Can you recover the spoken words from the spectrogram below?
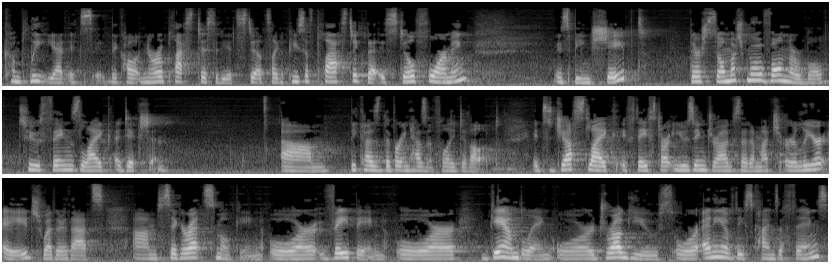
complete yet. It's, they call it neuroplasticity. It's, still, it's like a piece of plastic that is still forming, is being shaped. They're so much more vulnerable to things like addiction um, because the brain hasn't fully developed. It's just like if they start using drugs at a much earlier age, whether that's um, cigarette smoking or vaping or gambling or drug use or any of these kinds of things,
